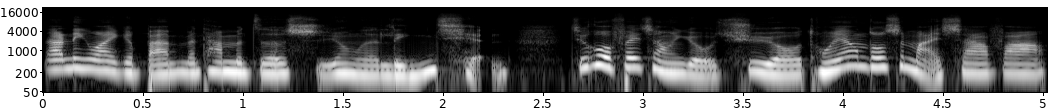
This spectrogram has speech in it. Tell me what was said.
那另外一个版本，他们则使用了零钱。结果非常有趣哦，同样都是买沙发。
